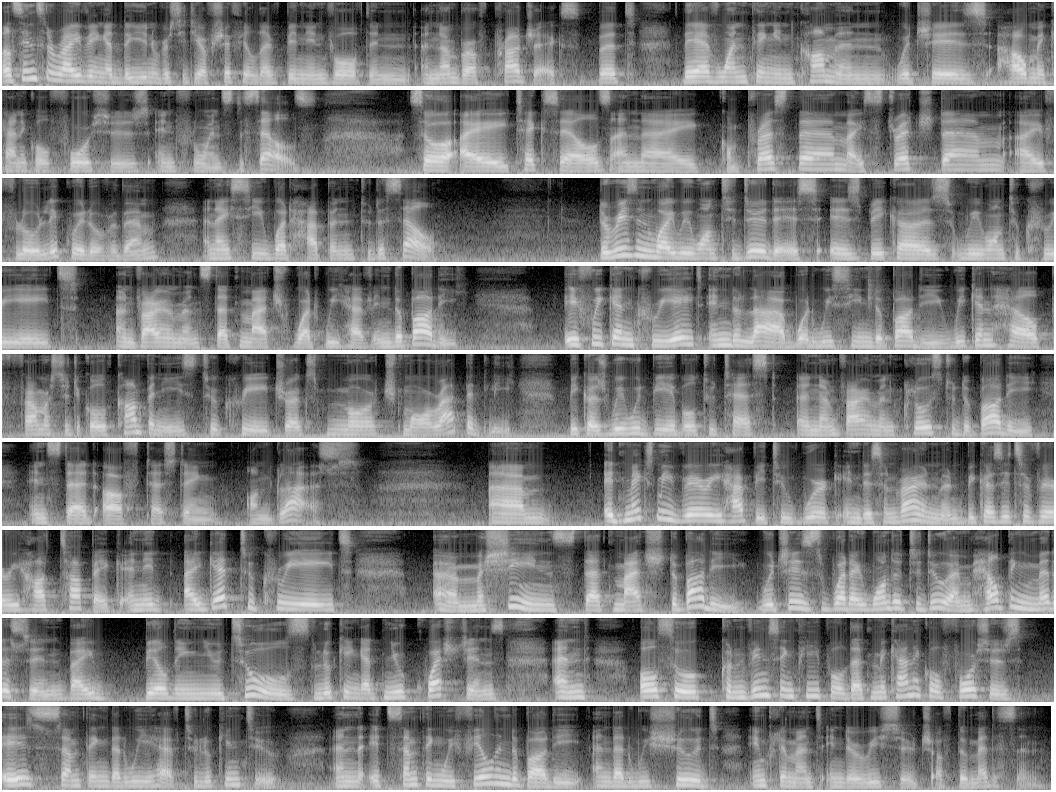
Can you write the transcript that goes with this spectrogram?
Well, since arriving at the University of Sheffield, I've been involved in a number of projects, but they have one thing in common, which is how mechanical forces influence the cells. So I take cells and I compress them, I stretch them, I flow liquid over them, and I see what happened to the cell. The reason why we want to do this is because we want to create environments that match what we have in the body if we can create in the lab what we see in the body, we can help pharmaceutical companies to create drugs much more rapidly because we would be able to test an environment close to the body instead of testing on glass. Um, it makes me very happy to work in this environment because it's a very hot topic and it, I get to create uh, machines that match the body, which is what I wanted to do. I'm helping medicine by building new tools, looking at new questions, and also convincing people that mechanical forces is something that we have to look into. And it's something we feel in the body and that we should implement in the research of the medicine.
